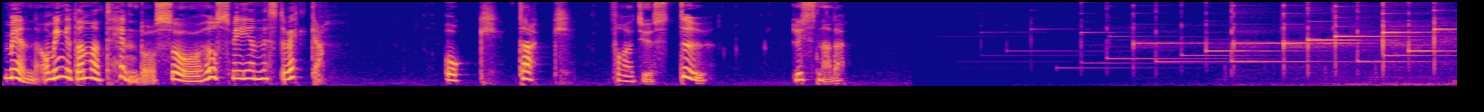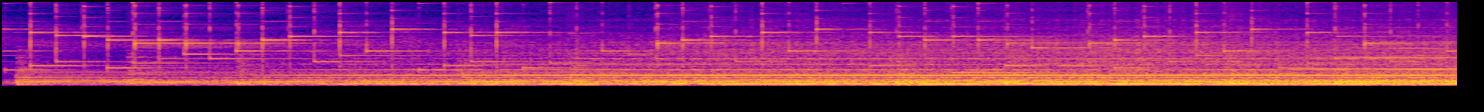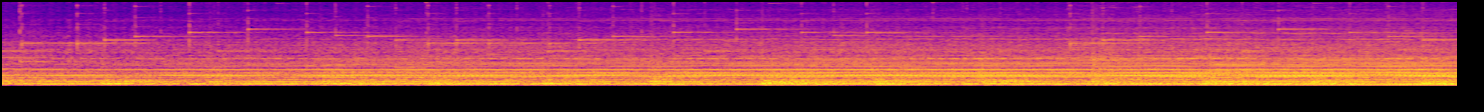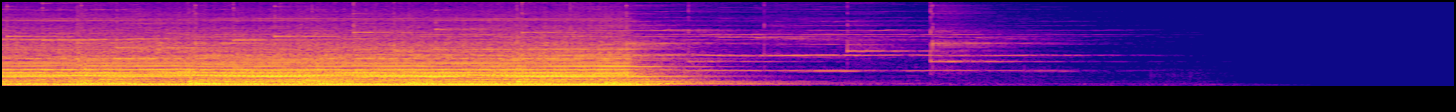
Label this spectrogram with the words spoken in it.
Men om inget annat händer så hörs vi igen nästa vecka. Och tack för att just du lyssnade.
